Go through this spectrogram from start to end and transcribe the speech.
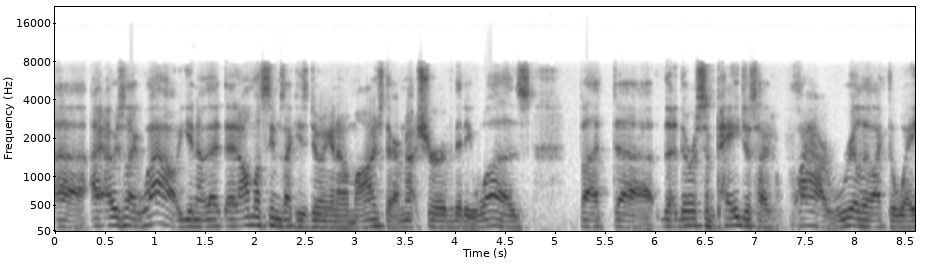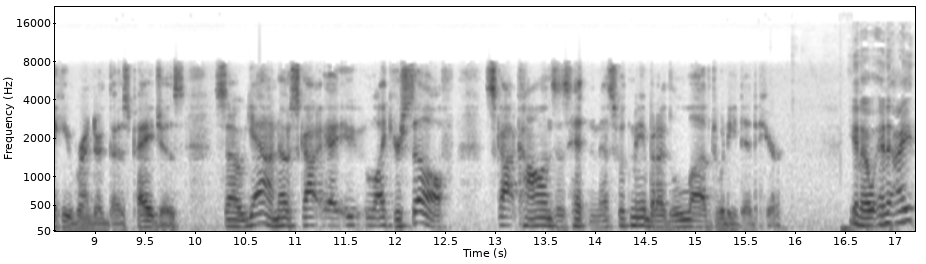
uh, I, I was like, wow, you know, that, that almost seems like he's doing an homage there. I'm not sure that he was, but uh, th- there were some pages I, wow, I really like the way he rendered those pages. So yeah, no, Scott, uh, like yourself, Scott Kolins is hit and miss with me, but I loved what he did here. You know, and I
